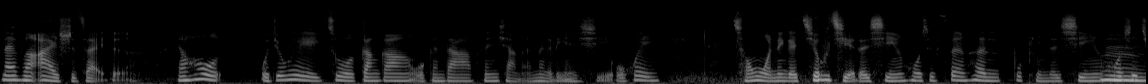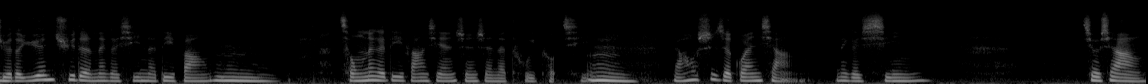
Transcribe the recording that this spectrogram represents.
那份爱是在的。然后。我就会做刚刚我跟大家分享的那个练习，我会从我那个纠结的心，或是愤恨不平的心，嗯、或是觉得冤屈的那个心的地方，嗯，从那个地方先深深的吐一口气，嗯，然后试着观想那个心，就像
